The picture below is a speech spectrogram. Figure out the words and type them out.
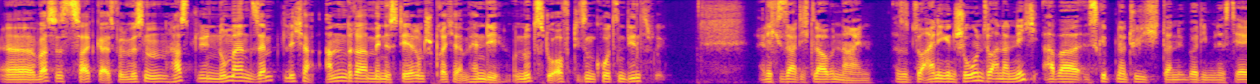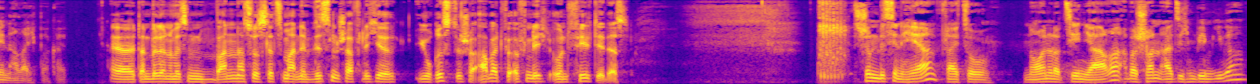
Äh, was ist Zeitgeist? Will wissen, hast du die Nummern sämtlicher anderer Ministeriensprecher im Handy und nutzt du oft diesen kurzen Dienstweg? Ehrlich gesagt, ich glaube nein. Also zu einigen schon, zu anderen nicht, aber es gibt natürlich dann über die Ministerien Erreichbarkeit. Äh, dann will er noch wissen, wann hast du das letzte Mal eine wissenschaftliche, juristische Arbeit veröffentlicht und fehlt dir das? Ist schon ein bisschen her, vielleicht so neun oder zehn Jahre, aber schon als ich im BMI war,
